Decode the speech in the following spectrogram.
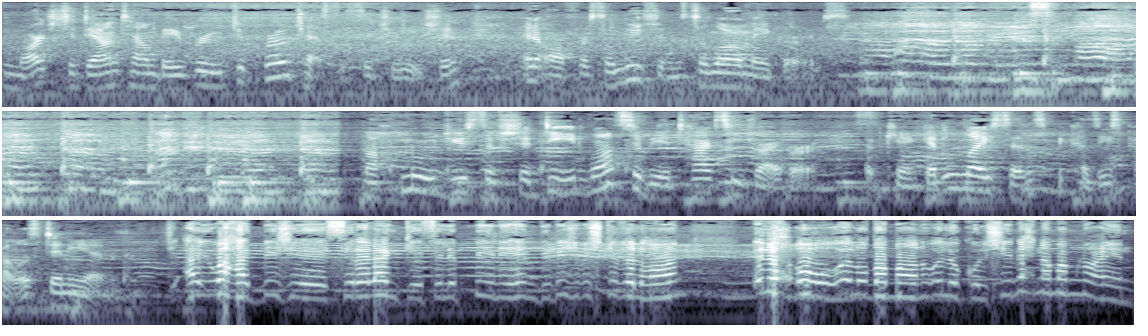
marched to downtown Beirut to protest the situation and offer solutions to lawmakers. Mahmoud Yusuf Shadid wants to be a taxi driver, but can't get a license because he's Palestinian. اي واحد بيجي سريلانكي فلبيني هندي بيجي بيشتغل هون له حقوق ضمان وله كل شيء نحن ممنوعين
